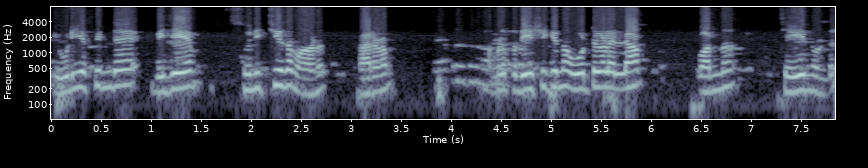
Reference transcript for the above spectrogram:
യു ഡി എഫിന്റെ വിജയം സുനിശ്ചിതമാണ്. കാരണം നമ്മൾ പ്രതീക്ഷിക്കുന്ന വോട്ടുകളെല്ലാം വന്ന് ചെയ്യുന്നുണ്ട്.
